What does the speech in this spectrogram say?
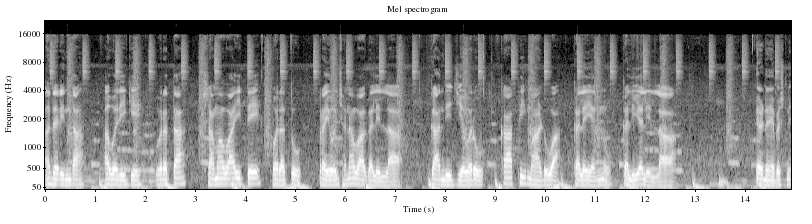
ಅದರಿಂದ ಅವರಿಗೆ ವ್ರತ ಶ್ರಮವಾಯಿತೇ ಹೊರತು ಪ್ರಯೋಜನವಾಗಲಿಲ್ಲ. ಗಾಂಧೀಜಿಯವರು ಕಾಪಿ ಮಾಡುವ ಕಲೆಯನ್ನು ಕಲಿಯಲಿಲ್ಲ. ಎರಡನೇ ಪ್ರಶ್ನೆ,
